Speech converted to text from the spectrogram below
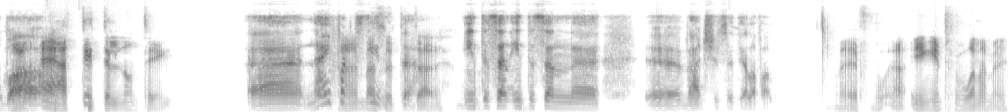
Och Har bara, han ätit eller någonting? eh, nej har faktiskt bara inte. Inte sen, inte sen eh, eh, värdshuset i alla fall. Nej, förvå- Inget förvånar mig.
